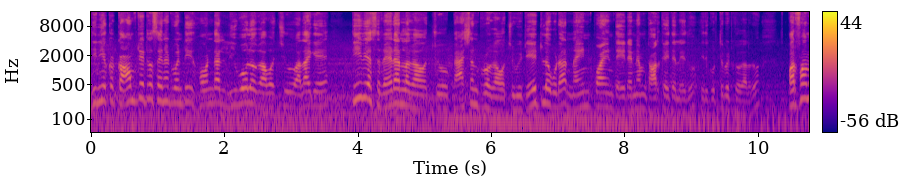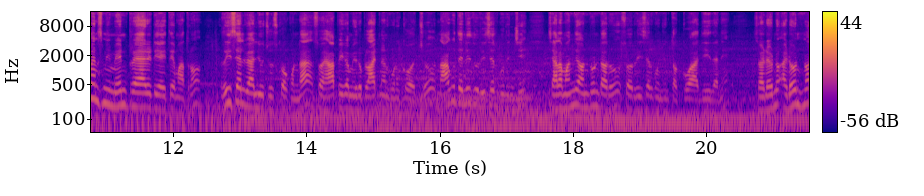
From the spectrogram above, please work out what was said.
దీని యొక్క కాంపిటేటర్స్ అయినటువంటి హోండా లివోలో కావచ్చు అలాగే టీవీఎస్ రేడాన్లో కావచ్చు ప్యాషన్ ప్రో కావచ్చు వీటి ఎయిట్లో కూడా nine point eight Nm torque అయితే లేదు. ఇది గుర్తుపెట్టుకోగలరు. పర్ఫార్మెన్స్ మీ మెయిన్ ప్రయారిటీ అయితే మాత్రం రీసేల్ వాల్యూ చూసుకోకుండా సో హ్యాపీగా మీరు ప్లాటినం కొనుక్కోవచ్చు. నాకు తెలీదు రీసేల్ గురించి. చాలామంది అంటుంటారు సో రీసేల్ కొంచెం తక్కువ అది ఇదని so I don't I don't know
